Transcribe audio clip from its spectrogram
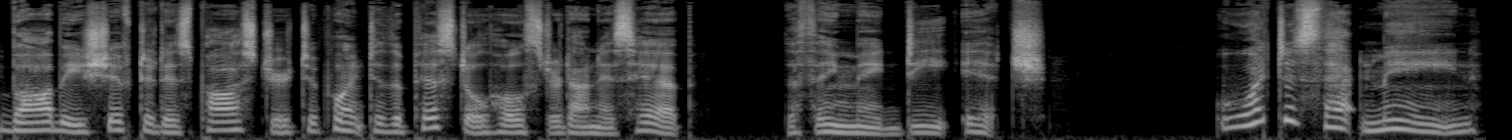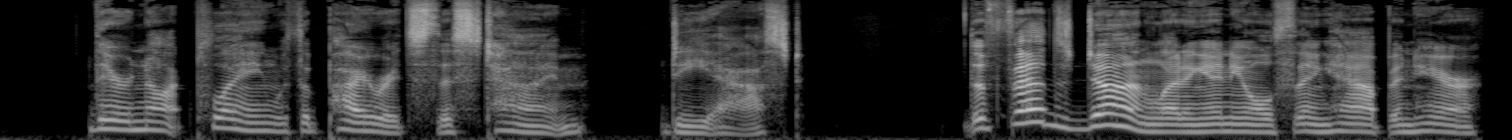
Bobby shifted his posture to point to the pistol holstered on his hip. The thing made Dee itch. What does that mean? They're not playing with the pirates this time. Dee asked. The Fed's done letting any old thing happen here.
